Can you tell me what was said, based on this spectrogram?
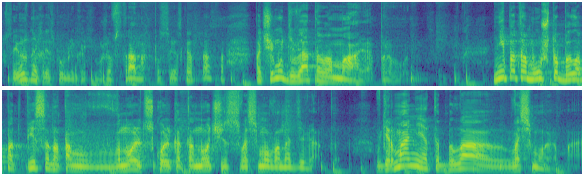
в союзных республиках, и уже в странах постсоветского пространства, почему 9 мая проводят. Не потому, что было подписано там в ноль сколько-то ночи с 8 на 9. В Германии это было 8 мая.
